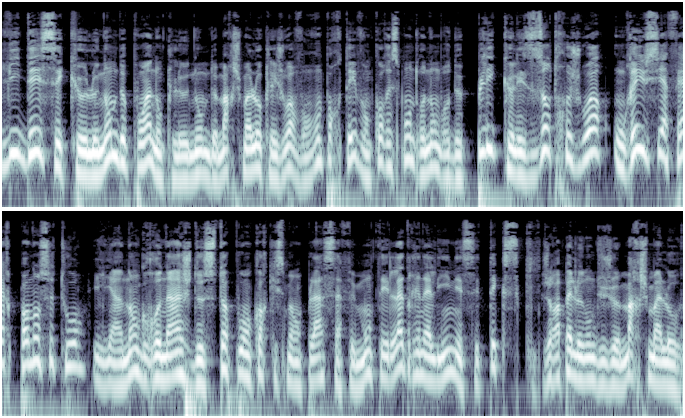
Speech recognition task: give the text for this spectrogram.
L'idée, c'est que le nombre de points, donc le nombre de marshmallows que les joueurs vont remporter, vont correspondre au nombre de plis que les autres joueurs ont réussi à faire pendant ce tour. Il y a un engrenage de stop ou encore qui se met en place, ça fait monter l'adrénaline et c'est exquis. Je rappelle le nom du jeu Marshmallow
